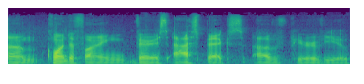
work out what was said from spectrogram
um, quantifying various aspects of peer review.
